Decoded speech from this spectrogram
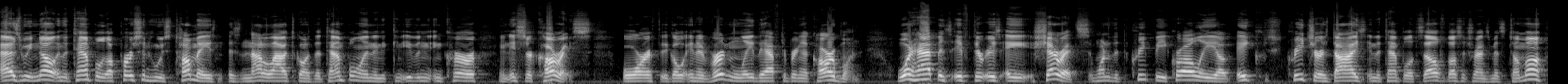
as we know in the temple, a person who is tame is, not allowed to go into the temple, and it can even incur an iser kares. Or if they go inadvertently, they have to bring a korban. What happens if there is a sheretz, one of the creepy, crawly uh, of eight creatures, dies in the temple itself? Thus, it transmits tama.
